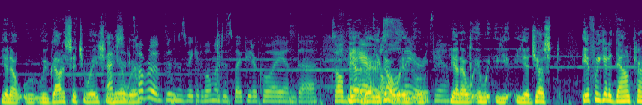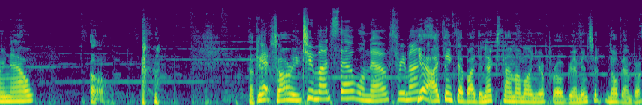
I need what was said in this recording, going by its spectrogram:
You know, we've got a situation Actually, here the where cover of Business Week at the moment is by Peter Coy and uh, It's all yeah, there you bears. go. All It- bears, yeah. You know, it- you, you just if we get a downturn now, oh. Okay, sorry. Two months though, we'll know. Three months. Yeah, I think that by the next time I'm on your program in November,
